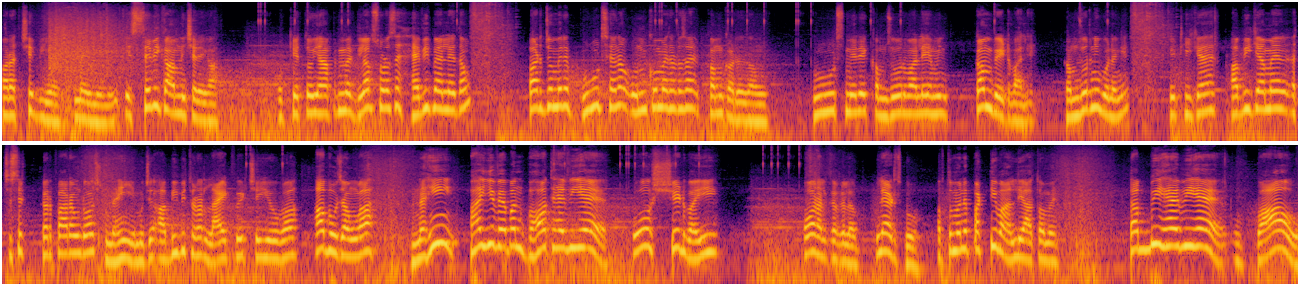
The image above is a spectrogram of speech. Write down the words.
और अच्छे भी हैं। नहीं नहीं नहीं, इससे भी काम नहीं चलेगा। ओके तो यहाँ पे मैं ग्लव्स थोड़ा सा हैवी पहन लेता हूँ। पर जो मेरे बूट्स हैं ना, उनको मैं थोड़ा सा कम कर देता हूँ। बूट्स मेरे कमज़ोर वाले आई मीन कम वेट वाले। कमज़ोर नहीं बोलेंगे। ये ठीक है, अभी क्या मैं अच्छे से कर पा रहा हूँ डॉच नहीं, मुझे अभी भी थोड़ा लाइट वेट चाहिए होगा। अब हो जाऊँगा। नहीं, भाई, ये वेपन बहुत हैवी है। ओ शिट भाई। और हल्का ग्लव। लेट्स गो अब तो मैंने पट्टी बाँध लिया तो मैं। तब भी हैवी है। वाओ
